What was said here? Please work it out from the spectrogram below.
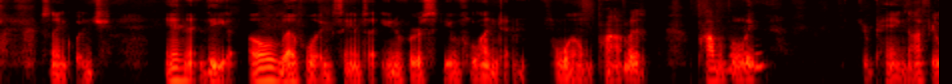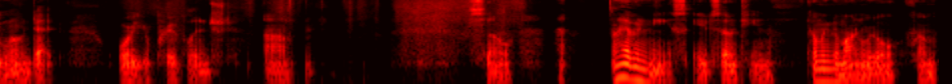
my language. In the O level exams at University of London, well, probably, probably you're paying off your loan debt or you're privileged. Um, so, I have a niece, age 17, coming to Montreal from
